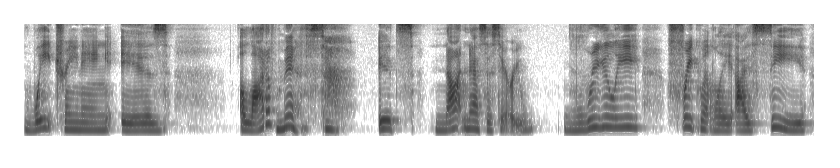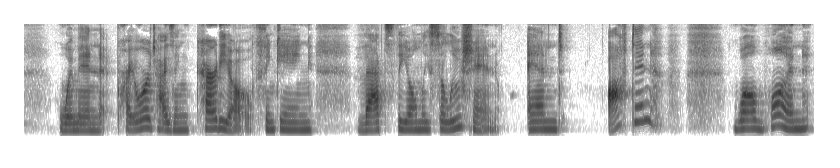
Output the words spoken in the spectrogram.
weight training is a lot of myths. It's not necessary. Really frequently, I see women prioritizing cardio, thinking, that's the only solution. And often, well, one,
